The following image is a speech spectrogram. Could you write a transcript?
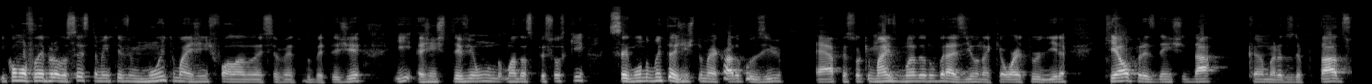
E como eu falei para vocês, também teve muito mais gente falando nesse evento do BTG, e a gente teve um, uma das pessoas que, segundo muita gente do mercado, inclusive, é a pessoa que mais manda no Brasil, né, que é o Arthur Lira, que é o presidente da Câmara dos Deputados.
